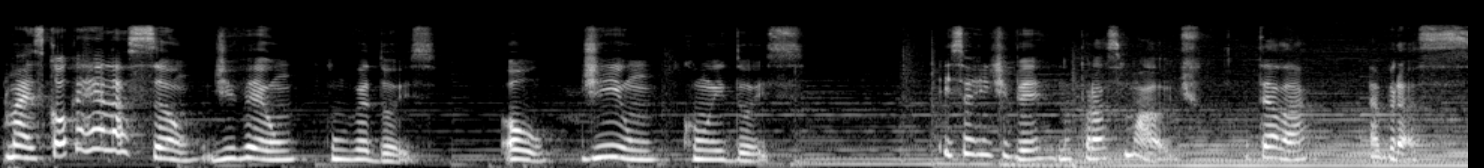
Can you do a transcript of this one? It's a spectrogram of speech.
Mas qual é a relação de V1 com V2? Ou de I1 com I2? Isso a gente vê no próximo áudio. Até lá, abraços!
